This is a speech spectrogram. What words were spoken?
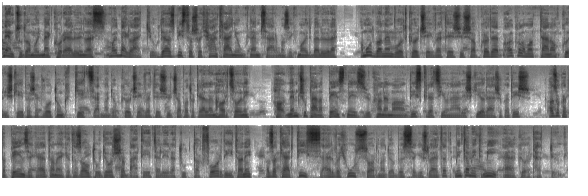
Nem tudom, hogy mekkora előny lesz, majd meglátjuk, de az biztos, hogy hátrányunk nem származik majd belőle. A múltban nem volt költségvetési sapka, de alkalomattán akkor is képesek voltunk kétszer nagyobb költségvetésű csapatok ellen harcolni. Ha nem csupán a pénzt nézzük, hanem a diszkrecionális kiadásokat is, azokat a pénzeket, amelyeket az autó gyorsabb átételére tudtak fordítani, az akár tízszer vagy húszszor nagyobb összeg is lehetett, mint amit mi elkölthettünk.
